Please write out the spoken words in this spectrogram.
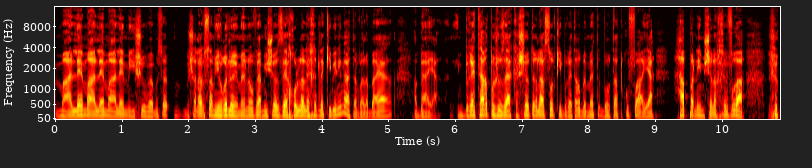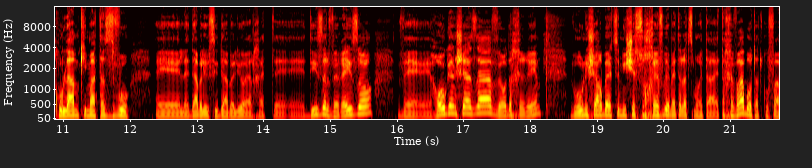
מעלה, מעלה, מעלה מישהו, ובשלב מסוים יורד לו ממנו, והמישהו הזה יכול ללכת לקיבינימט, אבל הבעיה, הבעיה. עם ברט הארט פשוט זה היה קשה יותר לעשות, כי ברט הארט באמת באותה תקופה היה הפנים של החברה, שכולם כמעט עזבו אה, ל-WCW, היה לך את דיזל ורייזור, והוגן שעזב, ועוד אחרים, והוא נשאר בעצם מי שסוחב באמת על עצמו את החברה באותה תקופה.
